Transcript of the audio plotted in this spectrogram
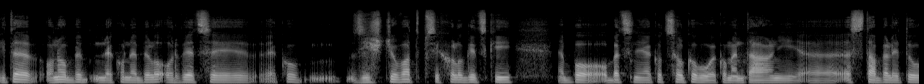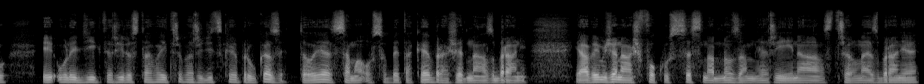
Víte, ono by jako nebylo od věci jako zjišťovat psychologický nebo obecně jako celkovou jako mentální e, stabilitu i u lidí, kteří dostávají třeba řidičské průkazy. To je sama o sobě také vražedná zbraň. Já vím, že náš fokus se snadno zaměří na střelné zbraně,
